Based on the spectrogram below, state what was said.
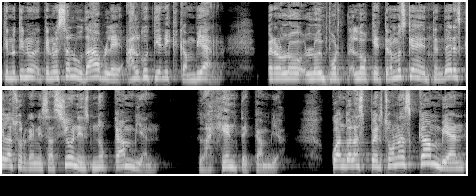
que, no tiene, que no es saludable, algo tiene que cambiar. Pero lo, lo, lo que tenemos que entender es que las organizaciones no cambian, la gente cambia. Cuando las personas cambian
